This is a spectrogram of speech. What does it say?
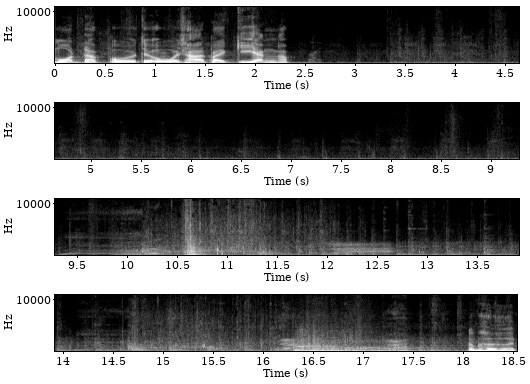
หมดครับ โอเจอโอเวอร์ชาร์จไปเกี้ยงครับ ระเบิด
